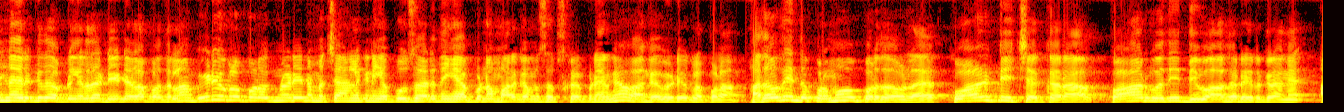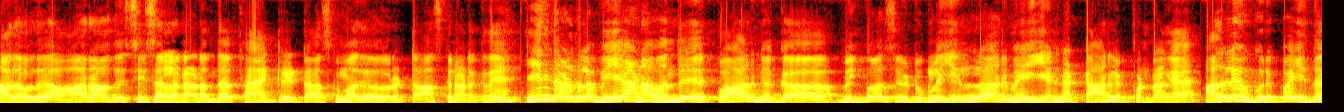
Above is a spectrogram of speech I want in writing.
என்ன இருக்குது அப்படிங்கறத டீட்டெயிலாக பார்த்தலாம் வீடியோக்குள்ள போறதுக்கு முன்னாடி நம்ம சேனலுக்கு நீங்க புதுசா இருந்தீங்க அப்படின்னா மறக்காம சப்ஸ்கிரைப் பண்ணிருங்க. வாங்க வீடியோக்குள்ள போகலாம் அதாவது இந்த ப்ரொமோவை பொறுத்தவரை குவாலிட்டி செக்கரா பார்வதி திவாகர் இருக்கிறாங்க. அதாவது ஆறாவது சீசன்ல நடந்த ஃபேக்டரி டாஸ்க் மாதிரி ஒரு டாஸ்க் நடக்குது. இந்த இடத்துல வியானா வந்து பாருங்கக்கா பிக் பாஸ் வீட்டுக்குள்ள எல்லாருமே என்ன டார்கெட் பண்றாங்க? அதுலயும் குறிப்பா இந்த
